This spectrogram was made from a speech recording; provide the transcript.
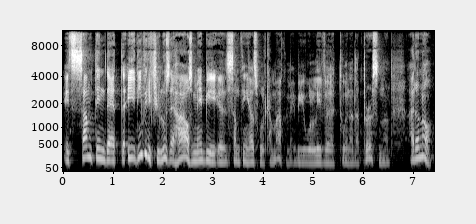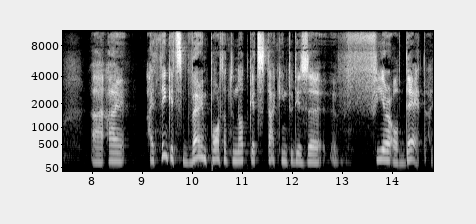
it's something that uh, even if you lose a house, maybe something else will come up. Maybe you will uh, to another person. I don't know. I I think it's very important to not get stuck into this fear of death. I,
